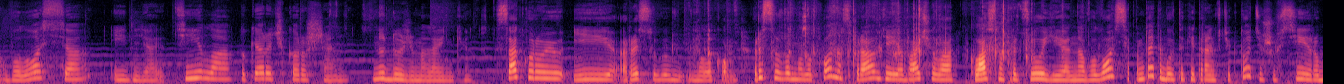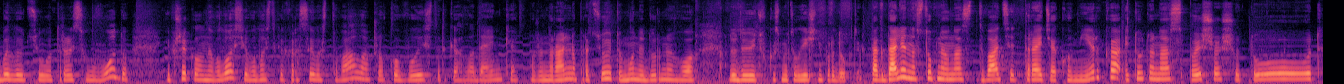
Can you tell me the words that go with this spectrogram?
волосся і для тіла. Цукерочка Рошен. Ну дуже маленьке. З сакурою і рисовим молоком. Рисове молоко насправді я бачила класно працює на волосся. Пам'ятаєте, був такий тренд в Тіктоці, що всі робили цю от рисову воду і пшикали на волосся, волосся таке красиве ставало, шовковисте, таке гладеньке. Може, воно реально працює, тому недурно його додають в косметологічні продукти. Так, далі наступне у нас 23 комірка, і тут у нас пише, що тут.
